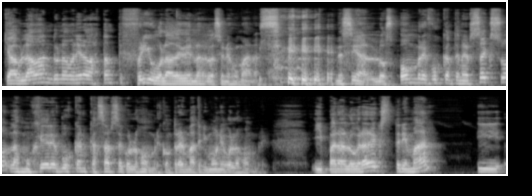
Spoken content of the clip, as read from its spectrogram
que hablaban de una manera bastante frívola de ver las relaciones humanas. Decían, los hombres buscan tener sexo, las mujeres buscan casarse con los hombres, contraer matrimonio con los hombres. Y para lograr extremar y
